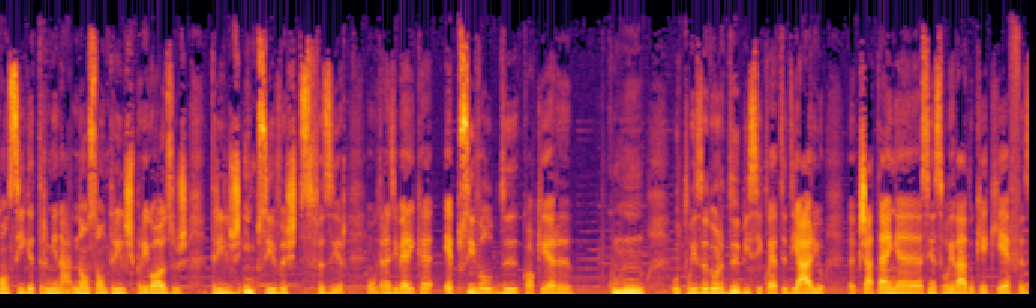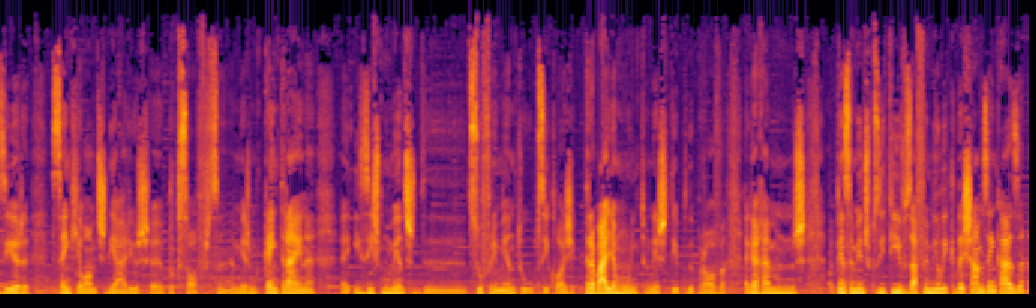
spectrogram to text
consiga terminar. Não são trilhos perigosos, trilhos impossíveis de se fazer. O Transibérica é possível de qualquer comum utilizador de bicicleta diário, eh, que já tenha a sensibilidade do que é que é fazer 100 km diários, eh, porque sofre-se, mesmo quem treina, eh, existe momentos de, de, sofrimento, o psicológico trabalha muito neste tipo de prova, agarramos-nos a pensamentos positivos, à família que deixamos em casa,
